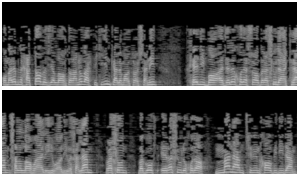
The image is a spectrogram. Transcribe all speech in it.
عمر ابن خطاب رضی الله تعالی عنه وقتی که این کلمات را شنید خیلی با عجله خودش را به رسول اکرم صلی الله علیه و آله و سلم رسون و گفت ای رسول خدا من هم چنین خوابی دیدم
